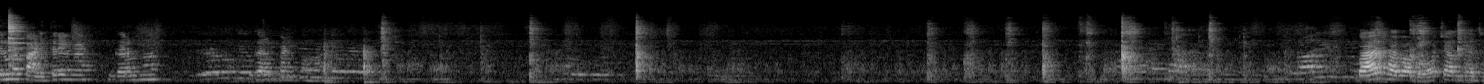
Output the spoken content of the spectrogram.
ਇੱਧਰ ਮੈਂ ਪਾਣੀ ਧਰਿਆ ਹੋਇਆ ਗਰਮ ਹੋਣਾ। ਗਰਮ ਪਾਣੀ ਪਾਵਾਂਗੇ। ਬਾਹਰ ਹਵਾ ਬਹੁਤ ਚੱਲਦੀ ਅੱਜ।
